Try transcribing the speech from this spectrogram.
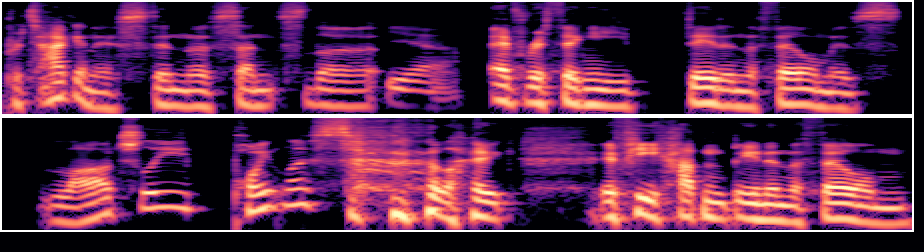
protagonist in the sense that Yeah. everything he did in the film is largely pointless. like, if he hadn't been in the film,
